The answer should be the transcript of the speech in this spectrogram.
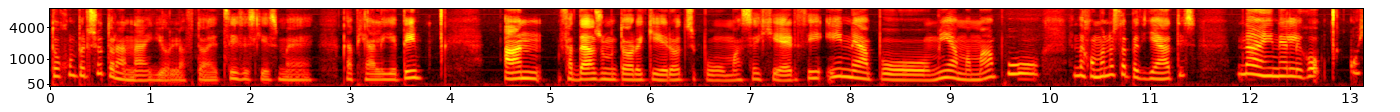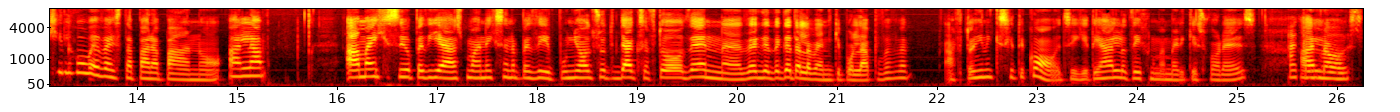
το έχουν περισσότερο ανάγκη όλο αυτό έτσι σε σχέση με κάποια άλλη γιατί αν φαντάζομαι τώρα και η ερώτηση που μας έχει έρθει είναι από μία μαμά που ενδεχομένως τα παιδιά της να είναι λίγο, όχι λίγο ευαίσθητα παραπάνω, αλλά άμα έχεις δύο παιδιά, ας πούμε, αν έχεις ένα παιδί που νιώθεις ότι εντάξει αυτό δεν, δεν, δεν καταλαβαίνει και πολλά, που βέβαια αυτό είναι και σχετικό, έτσι, γιατί άλλο δείχνουμε μερικές φορές. Ακριβώς.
